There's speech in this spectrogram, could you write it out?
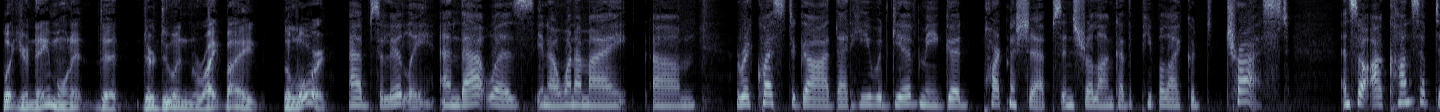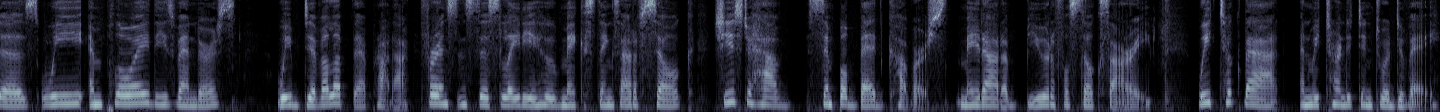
put your name on it, that they're doing right by the Lord. Absolutely, and that was you know one of my um, requests to God that He would give me good partnerships in Sri Lanka, the people I could trust. And so our concept is we employ these vendors we develop their product. For instance, this lady who makes things out of silk, she used to have simple bed covers made out of beautiful silk sari. We took that and we turned it into a duvet.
